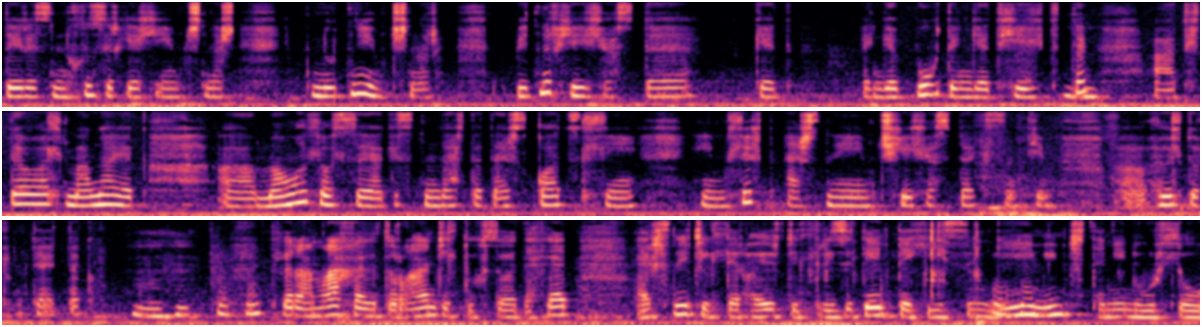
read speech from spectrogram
дээрээс нөхөн сэргээхийн эмч нар, нүдний эмч нар бид нар хийх ёстой гэд ингээд бүгд ингээд хийгддэг. А тэгтээ бол манай яг Монгол улсын яг стандартад арьс гооцлын эмнэлэгт арьсны эмч хийх ёстой гэсэн тийм хууль дүрмтэй байдаг. Тэгэхээр ангаахыг 6 жил төгсөө дахиад арьсны чиглэлээр 2 жил резиденттэй хийсэн ийм эмч таны нүүрлөө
